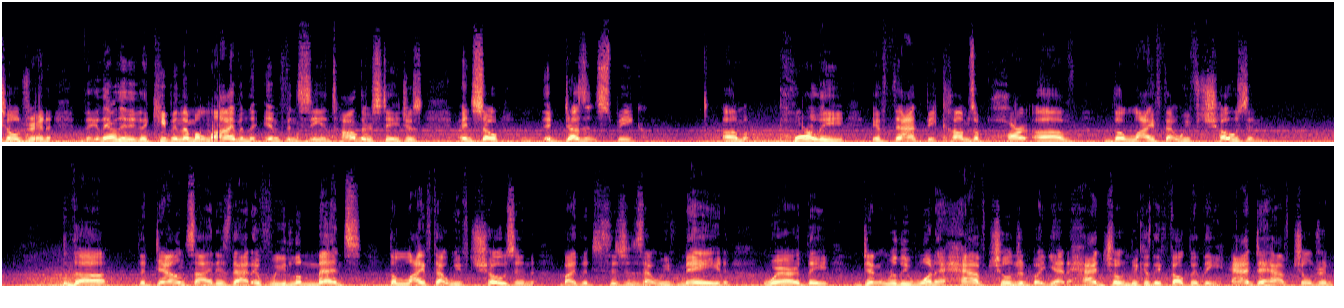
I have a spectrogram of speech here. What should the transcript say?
children. They're, they're keeping them alive in the infancy and toddler stages, and so it doesn't speak um, poorly if that becomes a part of the life that we've chosen. the the downside is that if we lament the life that we've chosen by the decisions that we've made, where they didn't really want to have children but yet had children because they felt that they had to have children,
